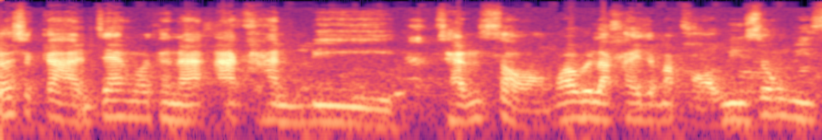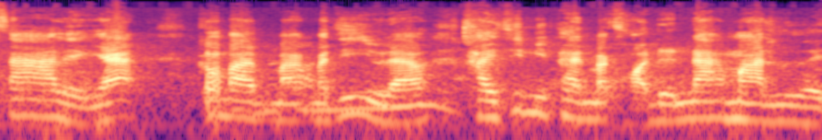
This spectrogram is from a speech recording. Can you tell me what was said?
ราชการแจ้งวัฒนะอาคารบีชั้น 2 ว่าเวลาใครจะมาขอวีซ่งวีซ่าอะไรอย่างเงี้ยก็มามามาที่อยู่แล้ว ใครที่มีแผนมาขอเดินหน้ามาเลย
